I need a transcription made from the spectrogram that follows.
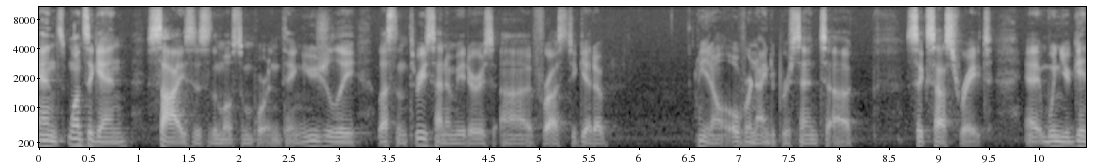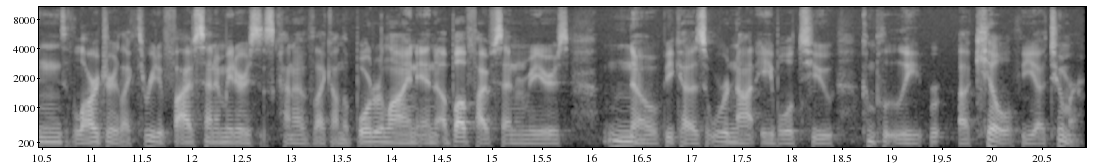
And once again, size is the most important thing. Usually, less than three centimeters uh, for us to get a you know, over 90% uh, success rate. And when you're getting into the larger, like three to five centimeters, it's kind of like on the borderline, and above five centimeters, no, because we're not able to completely uh, kill the uh, tumor.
